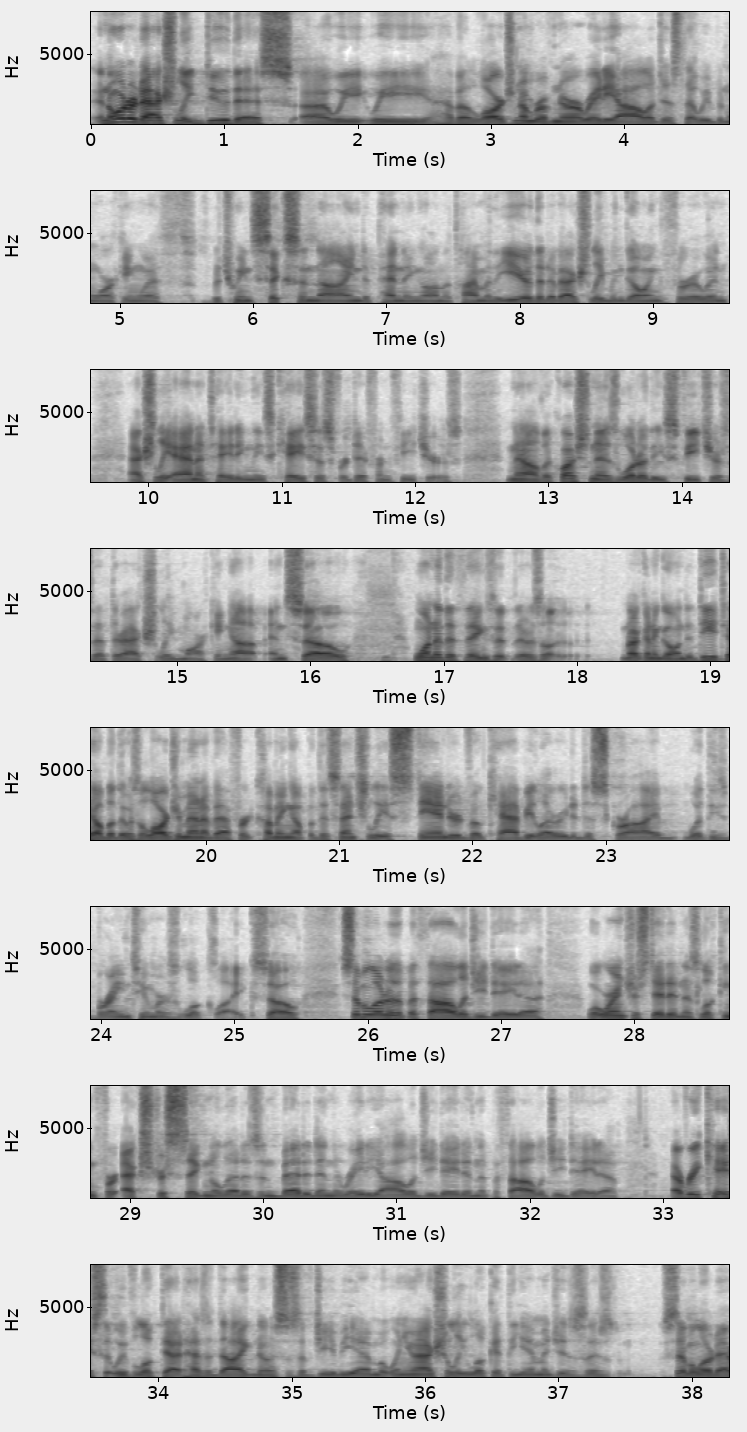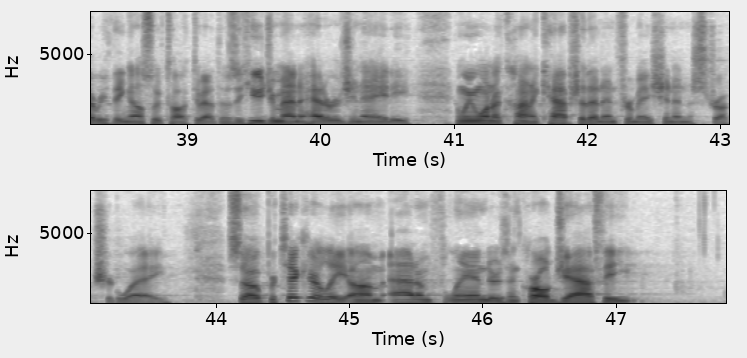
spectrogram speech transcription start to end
in order to actually do this, uh, we, we have a large number of neuroradiologists that we've been working with, between six and nine, depending on the time of the year, that have actually been going through and actually annotating these cases for different features. Now, the question is, what are these features that they're actually marking up? And so, one of the things that there's a I'm not going to go into detail, but there was a large amount of effort coming up with essentially a standard vocabulary to describe what these brain tumors look like. So, similar to the pathology data, what we're interested in is looking for extra signal that is embedded in the radiology data and the pathology data. Every case that we've looked at has a diagnosis of GBM, but when you actually look at the images, there's similar to everything else we've talked about, there's a huge amount of heterogeneity, and we want to kind of capture that information in a structured way. So particularly um, Adam Flanders and Carl Jaffe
